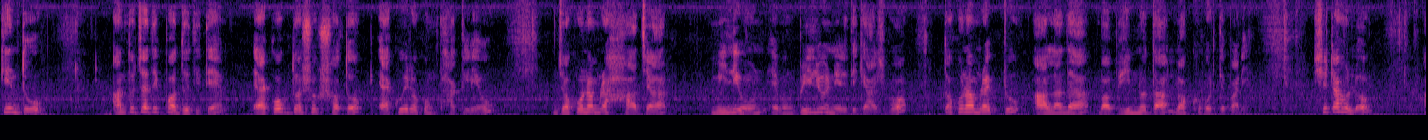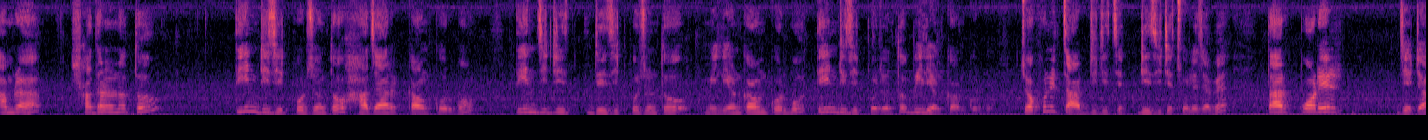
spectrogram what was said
কিন্তু আন্তর্জাতিক পদ্ধতিতে একক, দশক, শতক একই রকম থাকলেও যখন আমরা হাজার, মিলিয়ন এবং বিলিয়নের দিকে আসব, তখন আমরা একটু আলাদা বা ভিন্নতা লক্ষ্য করতে পারি। সেটা হলো আমরা সাধারণত তিন ডিজিট পর্যন্ত হাজার কাউন্ট করব তিন ডিজিট পর্যন্ত মিলিয়ন কাউন্ট করব, তিন ডিজিট পর্যন্ত বিলিয়ন কাউন্ট করব। যখনই চার ডিজিটে ডিজিটে চলে যাবে তারপরের যেটা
